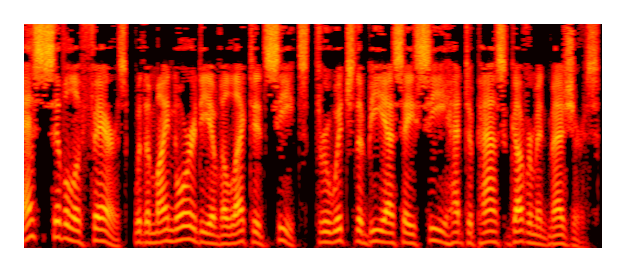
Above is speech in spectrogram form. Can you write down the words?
S civil affairs, with a minority of elected seats, through which the BSAC had to pass government measures.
